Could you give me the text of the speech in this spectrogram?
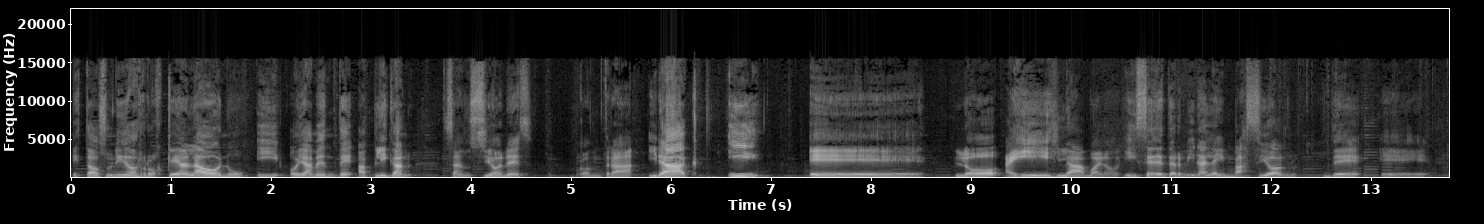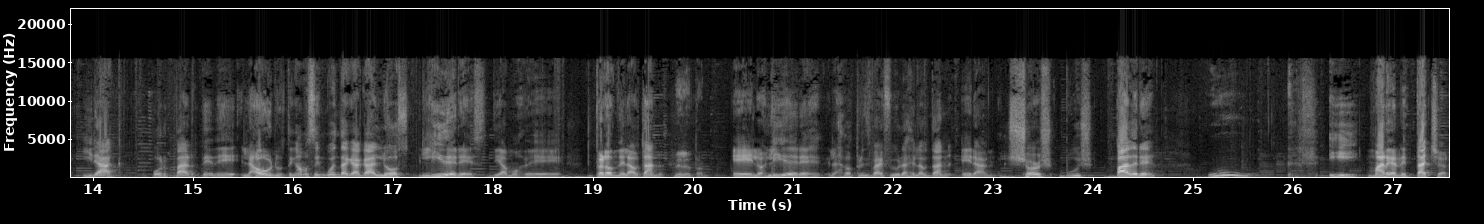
Estados Unidos rosquean la ONU y obviamente aplican sanciones contra Irak y eh, lo aíslan, bueno, y se determina la invasión de eh, Irak por parte de la ONU. Tengamos en cuenta que acá los líderes, digamos, de... Perdón, de la OTAN. de la OTAN. Eh, los líderes, las dos principales figuras de la OTAN eran George Bush padre uh, y Margaret Thatcher.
